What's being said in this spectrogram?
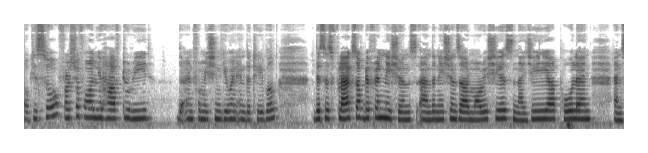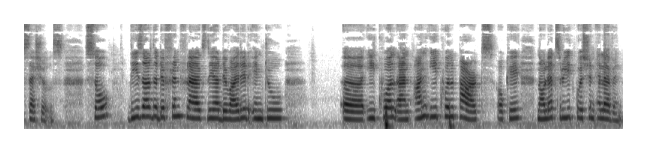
Okay, so first of all, you have to read the information given in the table. This is flags of different nations and the nations are Mauritius, Nigeria, Poland and Seychelles. So these are the different flags. They are divided into uh, equal and unequal parts. Okay. Now let's read question 11.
